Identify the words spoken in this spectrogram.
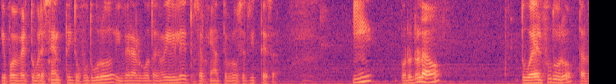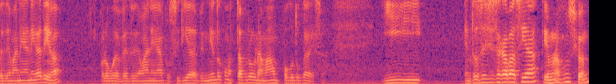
y puedes ver tu presente y tu futuro y ver algo terrible, entonces al final te produce tristeza. Y, por otro lado, tú ves el futuro, tal vez de manera negativa, o lo puedes ver de manera positiva, dependiendo cómo está programada un poco tu cabeza. Y entonces esa capacidad tiene una función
